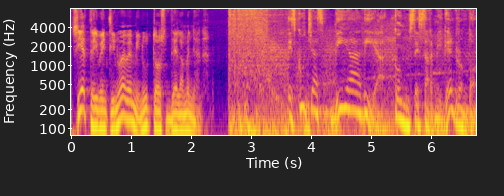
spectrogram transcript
7 y 29 minutos de la mañana. Escuchas día a día con César Miguel Rondón.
